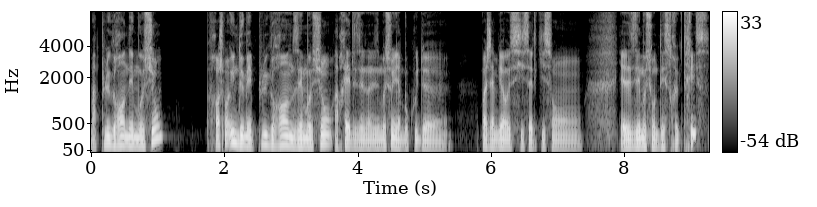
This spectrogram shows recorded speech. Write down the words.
ma plus grande émotion, franchement, une de mes plus grandes émotions, après, des, dans les émotions, il y a beaucoup de. Moi, j'aime bien aussi celles qui sont. Il y a des émotions destructrices.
